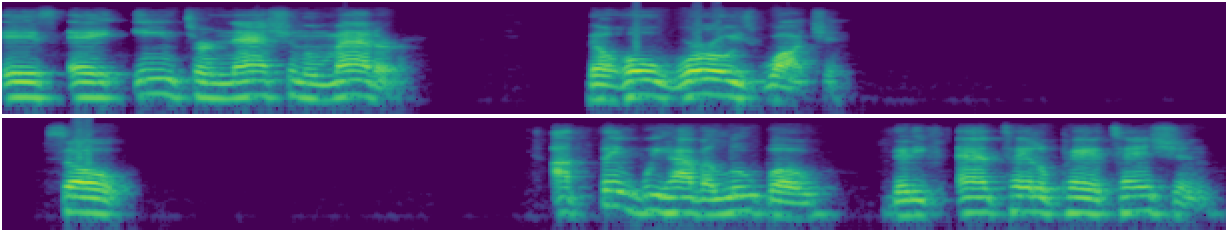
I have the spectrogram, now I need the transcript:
is a international matter. The whole world is watching. So I think we have a loophole that if Anne Taylor pay attention,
